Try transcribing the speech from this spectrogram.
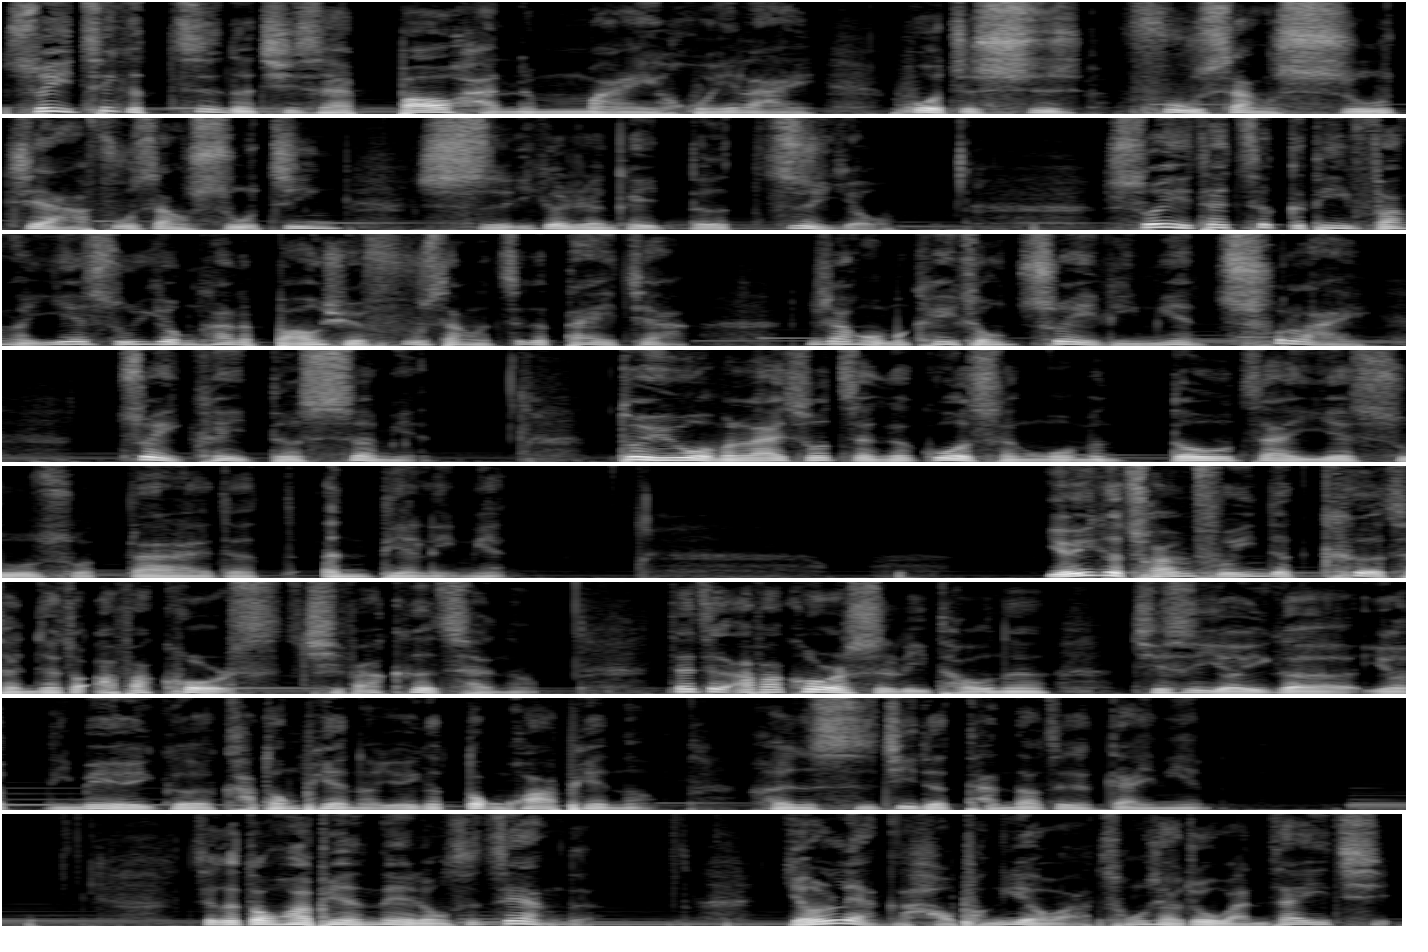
所以这个字呢，其实还包含了买回来，或者是付上赎价、付上赎金，使一个人可以得自由。所以在这个地方啊，耶稣用他的宝血付上了这个代价，让我们可以从罪里面出来，罪可以得赦免。对于我们来说，整个过程我们都在耶稣所带来的恩典里面。有一个传福音的课程叫做 Alpha Course 启发课程哦，在这个 Alpha Course 里头呢，其实有一个有里面有一个卡通片呢，有一个动画片呢，很实际的谈到这个概念。这个动画片的内容是这样的。有两个好朋友啊，从小就玩在一起。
